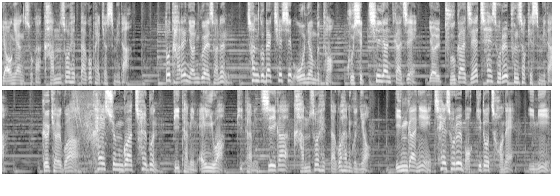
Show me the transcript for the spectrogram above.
영양소가 감소했다고 밝혔습니다. 또 다른 연구에서는 1975년부터 97년까지 12가지의 채소를 분석했습니다. 그 결과 칼슘과 철분, 비타민 A와 비타민 C가 감소했다고 하는군요. 인간이 채소를 먹기도 전에 이미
